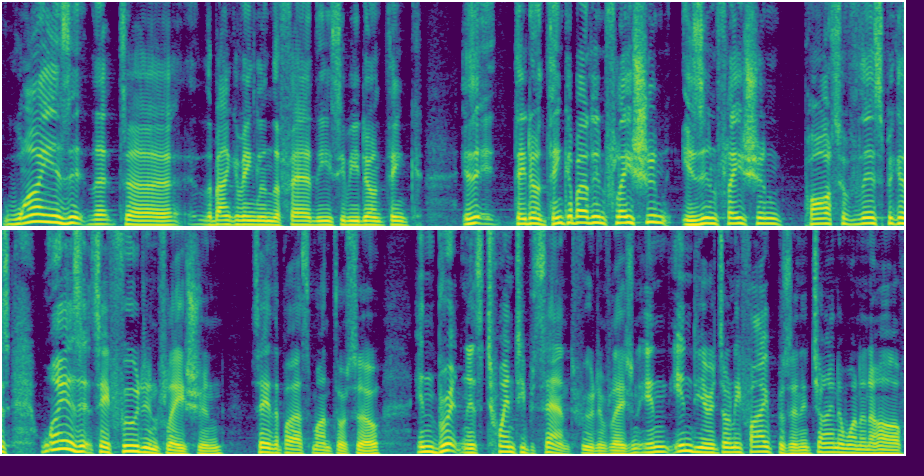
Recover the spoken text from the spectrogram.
why is it that uh, the Bank of England, the Fed, the ECB don't think is it they don't think about inflation? Is inflation part of this? Because why is it, say, food inflation, say the past month or so, in Britain it's 20% food inflation. In India it's only 5%. In China, 1.5.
